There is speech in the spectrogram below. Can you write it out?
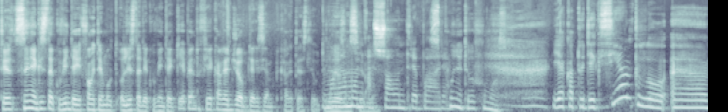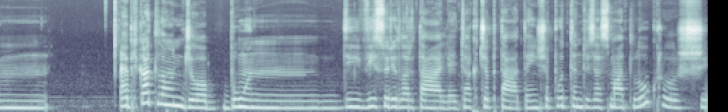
te, sunt există cuvinte, foarte mult, o listă de cuvinte cheie pentru fiecare job, de exemplu, pe care trebuie să le Mai utilizezi am în un, CV. așa o întrebare. Spune, te rog frumos. Ia ca tu, de exemplu, um, ai aplicat la un job bun, de visurilor tale, te acceptat, ai început entuziasmat lucru și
